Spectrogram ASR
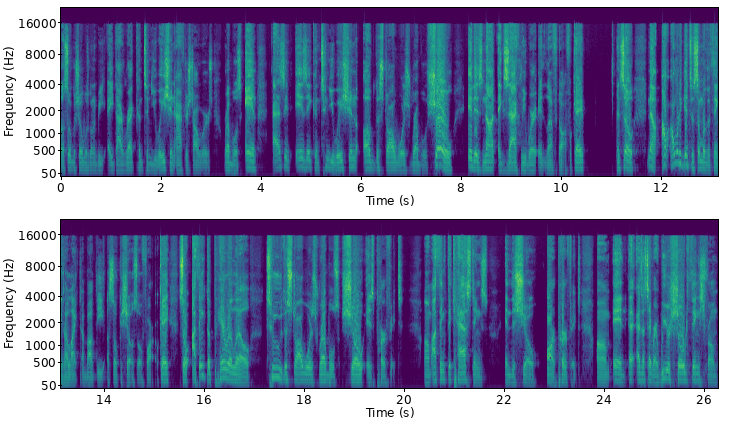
Ahsoka show was going to be a direct continuation after Star Wars Rebels, and as it is a continuation of the Star Wars Rebels show, it is not exactly where it left off. Okay. And so now I, I want to get to some of the things I liked about the Ahsoka show so far. Okay. So I think the parallel to the Star Wars Rebels show is perfect. Um, I think the castings in the show are perfect. Um, and as I said, right, we are showed things from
